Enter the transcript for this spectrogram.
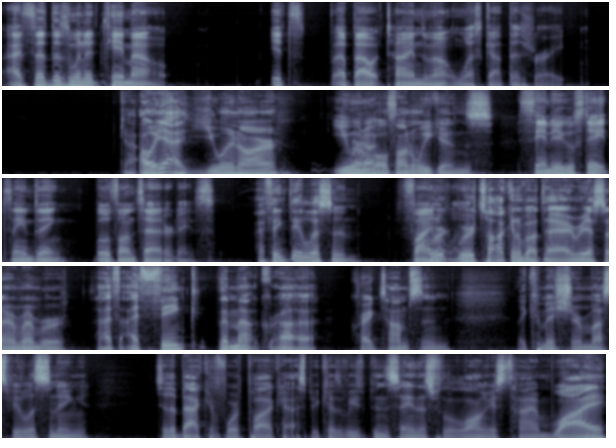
I said this when it came out. It's about time the Mountain West got this right. Oh yeah, UNR and both on weekends. San Diego State, same thing, both on Saturdays. I think they listen. Finally, We're, we're talking about that. And yes, I remember. I, th- I think the Mount uh, Craig Thompson, the commissioner, must be listening to the Back and Forth podcast because we've been saying this for the longest time. Why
